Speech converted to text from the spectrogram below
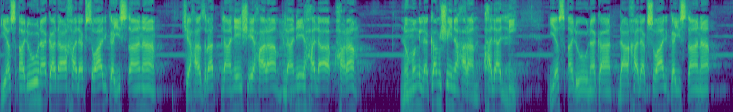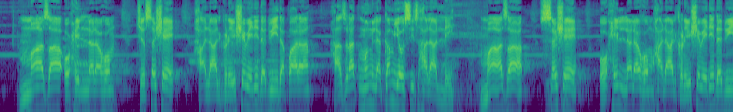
یسالونک دا خلق سوال کوي ستانه چې حضرت پلانې شی حرام پلانې حرام نو موږ له کم شي نه حرام حلال دي یسالونک دا خلق سوال کوي ستانه ماذا احل لهم چې څه شی حلال کړی شوی دی د دوی دپاره حضرت موږ له کم یو څیز حلال دی ماذا څه شی احل لهم حلال کړی شوی دی د دوی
